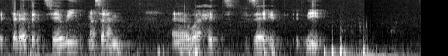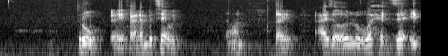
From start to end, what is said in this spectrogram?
التلاتة بتساوي مثلا آه واحد زائد اتنين. true هي فعلا بتساوي. تمام؟ طيب عايز أقول له واحد زائد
